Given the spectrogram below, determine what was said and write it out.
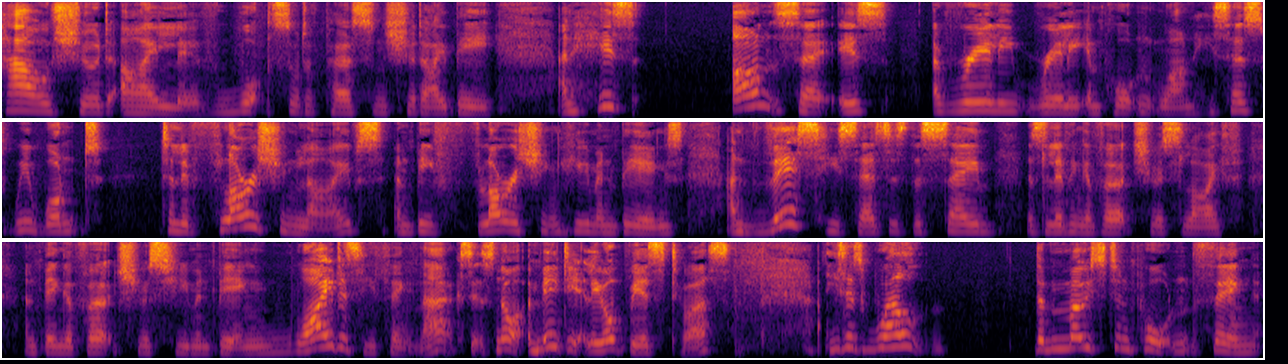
how should I live? What sort of person should I be? And his answer is a really, really important one. He says we want to live flourishing lives and be flourishing human beings. And this, he says, is the same as living a virtuous life and being a virtuous human being. Why does he think that? Because it's not immediately obvious to us. He says, well, the most important thing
